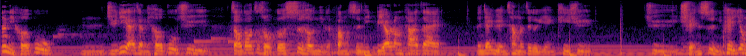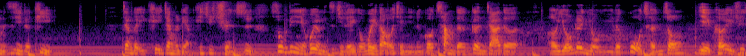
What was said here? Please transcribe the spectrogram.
那你何不？嗯，举例来讲，你何不去找到这首歌适合你的方式？你不要让它在人家原唱的这个原 key 去去诠释，你可以用你自己的 key 降个一 key，降个两 key 去诠释，说不定也会有你自己的一个味道，而且你能够唱得更加的呃游刃有余的过程中，也可以去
